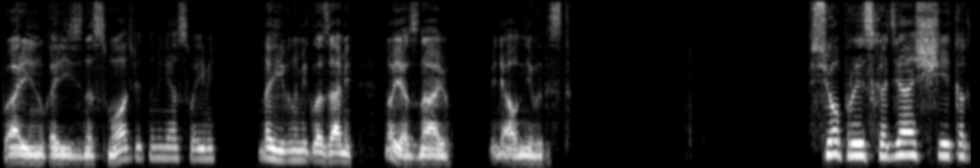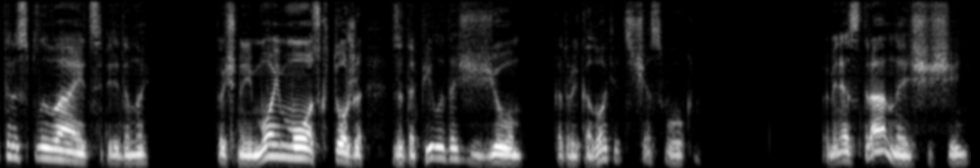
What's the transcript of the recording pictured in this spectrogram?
Парень укоризненно смотрит на меня своими наивными глазами, но я знаю, меня он не выдаст. Все происходящее как-то расплывается передо мной. Точно и мой мозг тоже затопило дождем, который колотит сейчас в окна. У меня странное ощущение.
